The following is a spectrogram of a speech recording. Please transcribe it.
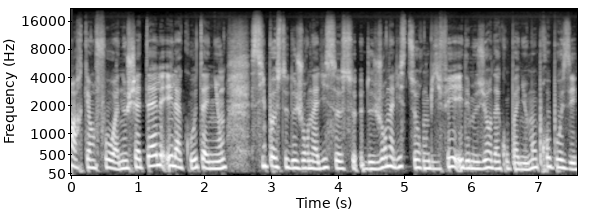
Arc Info à Neuchâtel et La Côte à Nyon. Six postes de journalistes, seront biffés et des mesures d'accompagnement proposées.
